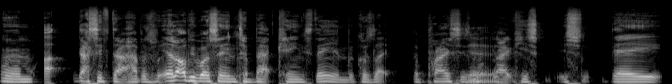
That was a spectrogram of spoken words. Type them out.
Um, uh, that's if that happens. A lot of people are saying to back Kane staying because like the price is not Yeah. like his. It's they.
